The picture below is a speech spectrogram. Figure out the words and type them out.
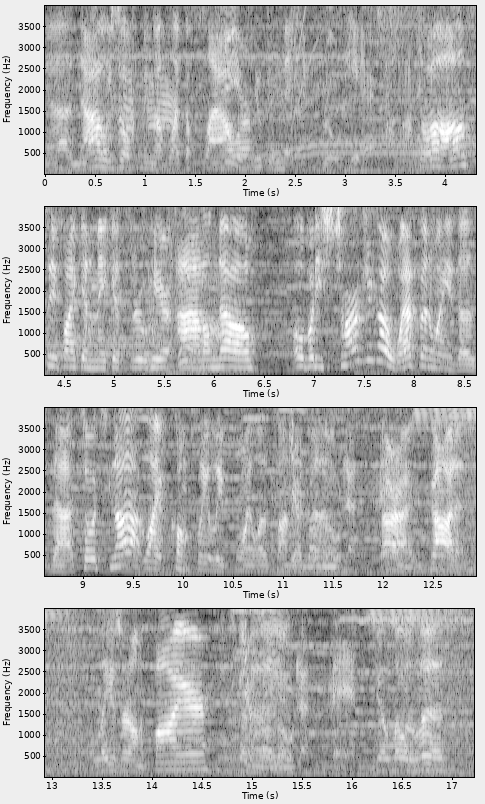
yeah, now he's opening up like a flower. See if you can make it through here, So I'll see if I can make it through here. I don't know. Oh, but he's charging a weapon when he does that, so it's not like completely pointless on his end. Alright, got it. Laser on the fire. He's Get a load gonna of get a load of this.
